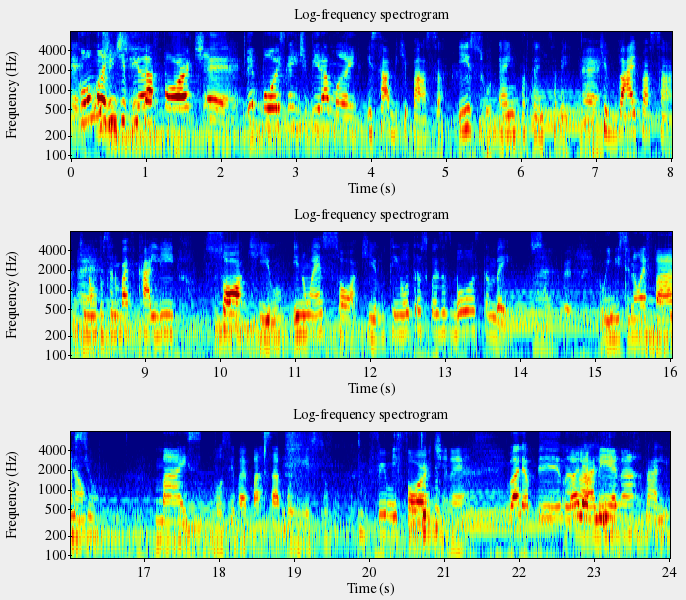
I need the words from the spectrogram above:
É. Como a Hoje em gente dia- fica forte É. depois que a gente vira mãe. E sabe que passa. Isso é importante saber. É. Que vai passar. Que É. não, você não vai ficar ali só aquilo. E não é só aquilo. Tem outras coisas boas também. Super. O início não é fácil, mas você vai passar por isso firme e forte, né? Vale a pena. Vale, a pena. Vale.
